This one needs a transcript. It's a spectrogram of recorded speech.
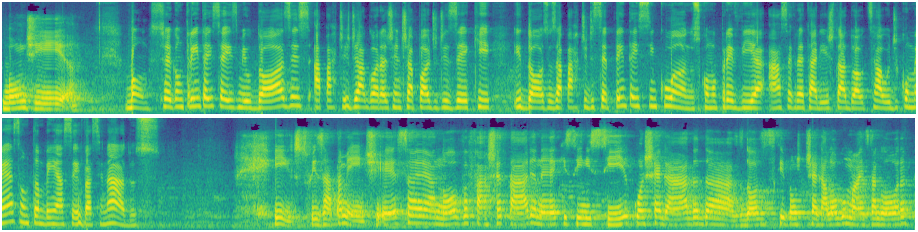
Bom dia. Bom, chegam 36 mil doses. A partir de agora, a gente já pode dizer que idosos a partir de 75 anos, como previa a Secretaria Estadual de Saúde, começam também a ser vacinados? Isso, exatamente. Essa é a nova faixa etária, né, que se inicia com a chegada das doses que vão chegar logo mais agora,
